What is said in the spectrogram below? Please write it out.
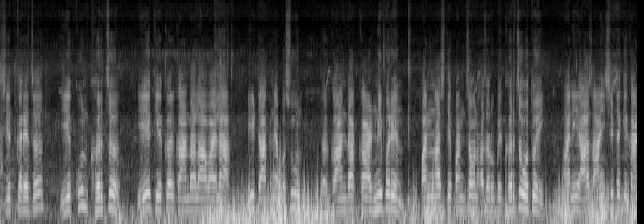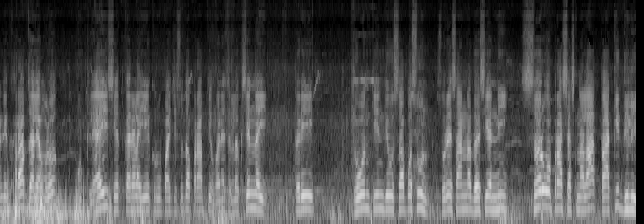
शेतकऱ्याचं एकूण खर्च एक एकर कांदा लावायला बी टाकण्यापासून तर कांदा काढणीपर्यंत पन्नास ते पंचावन्न हजार रुपये खर्च होतोय. आणि आज ऐंशी टक्के कांदे खराब झाल्यामुळं कुठल्याही शेतकऱ्याला एक रुपयाची सुद्धा प्राप्ती होण्याचं लक्षण नाही. तरी दोन तीन दिवसापासून सुरेश अण्णा धस यांनी सर्व प्रशासनाला ताकीद दिली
